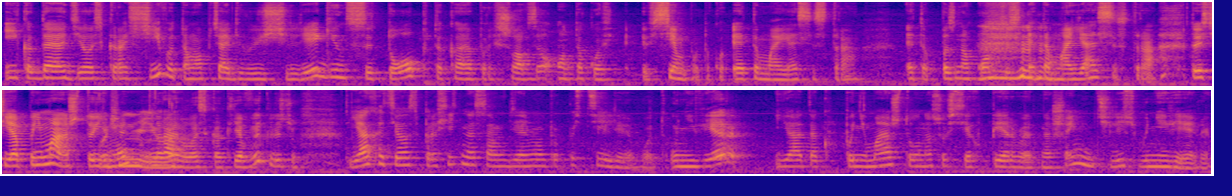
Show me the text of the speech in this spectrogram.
и когда я оделась красиво, там обтягивающие леггинсы, топ, такая пришла в зал, он такой, всем был такой, это моя сестра. Это познакомьтесь, это моя сестра. То есть я понимаю, что ему мило. нравилось, как я выгляжу. Я хотела спросить, на самом деле, мы пропустили вот универ, я так понимаю, что у нас у всех первые отношения начались в универе.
